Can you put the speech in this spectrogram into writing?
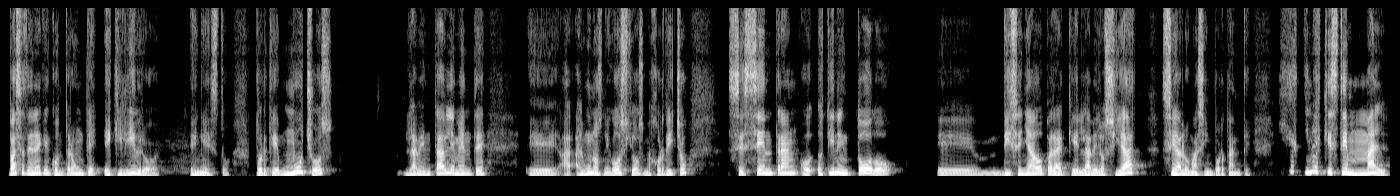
vas a tener que encontrar un equilibrio en esto, porque muchos lamentablemente, eh, algunos negocios, mejor dicho, se centran o, tienen todo eh, diseñado para que la velocidad sea lo más importante. Y, no es que esté mal,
